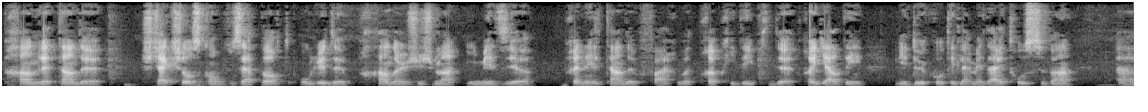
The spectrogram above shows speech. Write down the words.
prendre le temps de chaque chose qu'on vous apporte, au lieu de prendre un jugement immédiat, prenez le temps de vous faire votre propre idée puis de regarder les deux côtés de la médaille. Trop souvent, euh,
